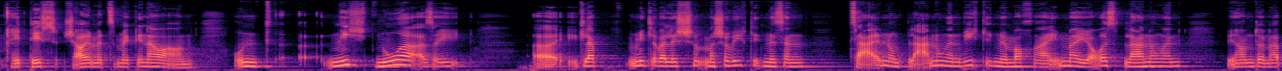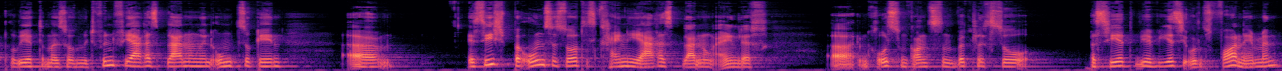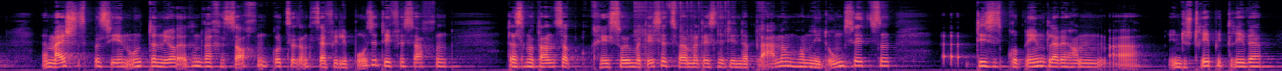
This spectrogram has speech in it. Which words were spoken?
okay, das schaue ich mir jetzt mal genauer an. Und äh, nicht nur, also ich, äh, ich glaube, mittlerweile ist mir schon wichtig, mir sind Zahlen und Planungen wichtig. Wir machen auch immer Jahresplanungen. Wir haben dann auch probiert, einmal so mit fünf Jahresplanungen umzugehen. Ähm, es ist bei uns so, dass keine Jahresplanung eigentlich äh, im Großen und Ganzen wirklich so passiert, wie wir sie uns vornehmen. Weil meistens passieren unter einem Jahr irgendwelche Sachen, Gott sei Dank sehr viele positive Sachen, dass man dann sagt, okay, soll man das jetzt, weil wir das nicht in der Planung haben, nicht umsetzen. Äh, dieses Problem, glaube ich, haben äh, Industriebetriebe,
